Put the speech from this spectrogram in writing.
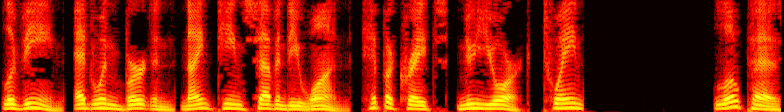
Levine, Edwin Burton 1971, Hippocrates, New York, Twayne Lopez,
